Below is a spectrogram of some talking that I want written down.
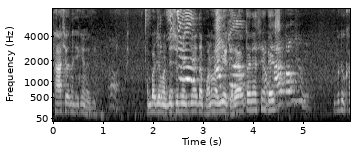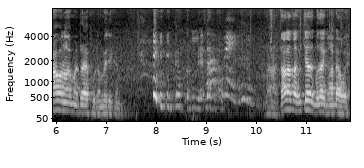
સાસો નથી કે હજી? અંબાજીમાં ડિશુબેન જ્યાં હતા ભણવા એ ઘરે આવતા નથી ગાઈસ એ બધું ખાવાનું હોય ડ્રાય ફ્રૂટ અમેરિકન હા તારા તા વિચાર બધા ગાંડા હોય.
